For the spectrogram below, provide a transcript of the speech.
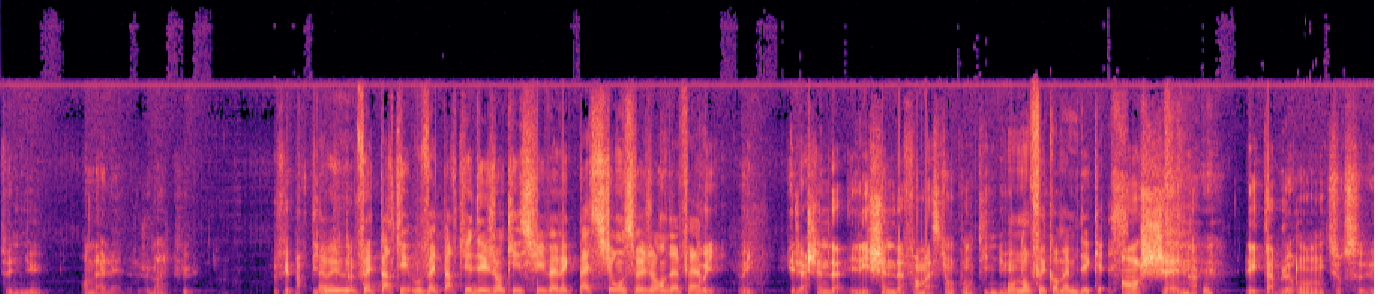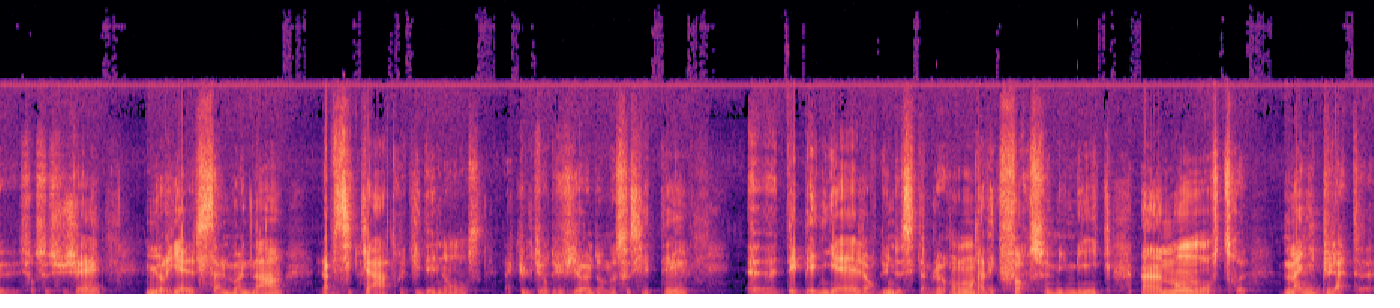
tenue en haleine. Je m'inclus. Je fais partie de Ah oui, vous, faites France. partie, vous faites partie des gens qui suivent avec passion ce genre d'affaires Oui, oui. Et, la chaîne d'in- et les chaînes d'information continue On en fait quand même des caisses. enchaînent les tables rondes sur ce, sur ce sujet. Muriel Salmona, la psychiatre qui dénonce la culture du viol dans nos sociétés, euh, dépeignait lors d'une de ces tables rondes, avec force mimique, un monstre manipulateur.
